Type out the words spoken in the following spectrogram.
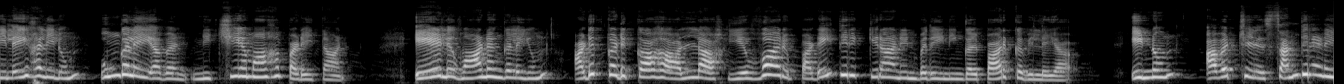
நிலைகளிலும் உங்களை அவன் நிச்சயமாக படைத்தான். ஏழு வானங்களையும் அடுக்கடுக்காக அல்லாஹ் எவ்வாறு படைத்திருக்கிறான் என்பதை நீங்கள் பார்க்கவில்லையா? இன்னும் அவற்றில் சந்திரனை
